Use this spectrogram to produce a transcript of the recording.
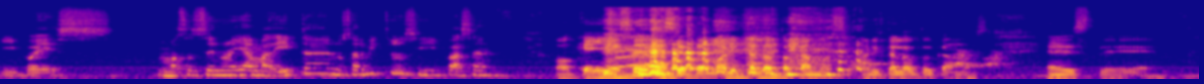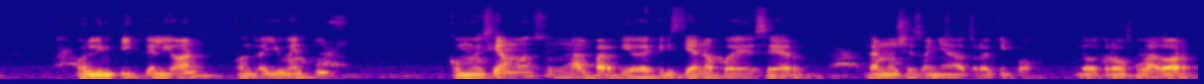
Y pues, nomás hacen una llamadita los árbitros y pasan. Ok, ese, ese tema ahorita lo tocamos, ahorita lo tocamos. Este, Olympique de Lyon contra Juventus. Como decíamos, un mal partido de Cristiano puede ser la noche soñada de otro equipo, de otro jugador.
